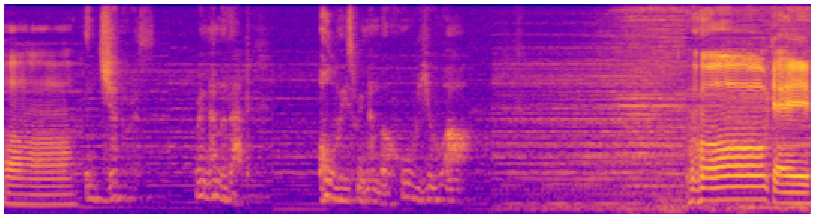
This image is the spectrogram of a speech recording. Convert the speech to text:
Aww. And generous. Remember that. Always remember who you are. Okay.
